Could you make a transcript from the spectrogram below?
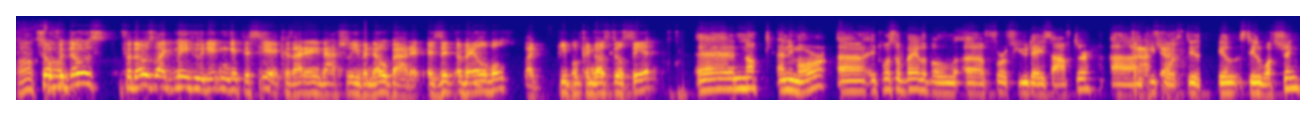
Oh, So cool. for those for those like me who didn't get to see it because I didn't actually even know about it, is it available? Like people can go still see it? Uh, not anymore. Uh, it was available uh, for a few days after, uh, Gotcha. people were still, still still watching.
